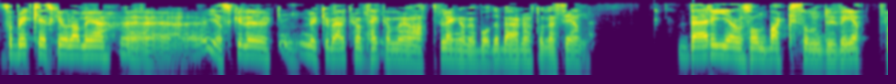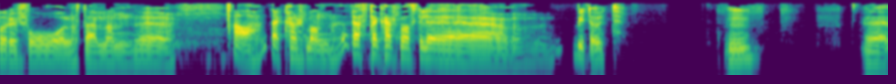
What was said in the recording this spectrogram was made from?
Så Brickley skulle jag vilja ha med. Jag skulle mycket väl kunna tänka mig att förlänga med både Bernhardt och Nässén. Berg är en sån back som du vet vad du får och sådär men ja, där kanske man, resten kanske man skulle byta ut. Mm. Eh,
